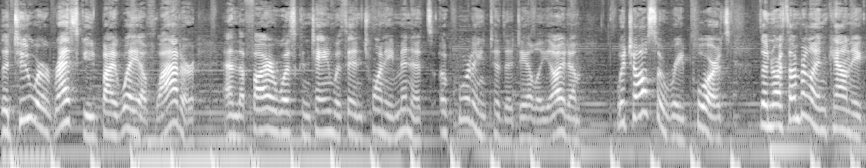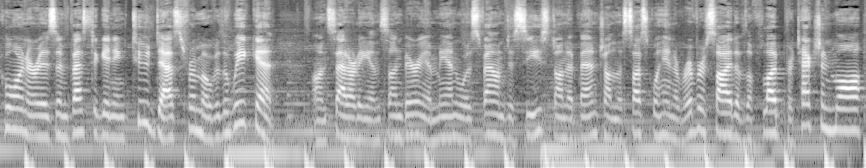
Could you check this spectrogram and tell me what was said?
The two were rescued by way of ladder, and the fire was contained within 20 minutes, according to the Daily Item, which also reports the Northumberland County coroner is investigating two deaths from over the weekend. On Saturday in Sunbury, a man was found deceased on a bench on the Susquehanna Riverside of the flood protection wall.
